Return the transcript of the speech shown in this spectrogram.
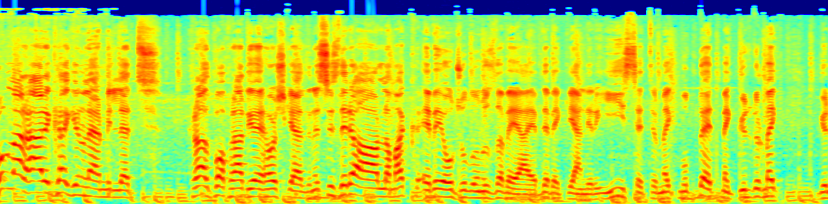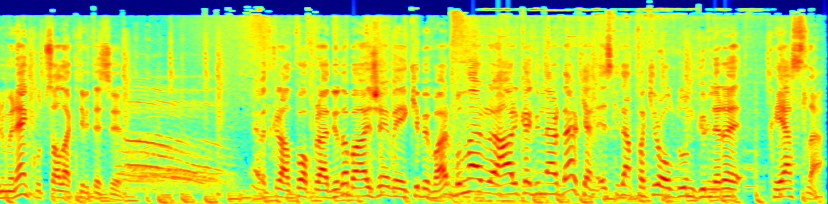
Bunlar harika günler millet. Kral Pop Radyo'ya hoş geldiniz. Sizleri ağırlamak, eve yolculuğunuzda veya evde bekleyenleri iyi hissettirmek, mutlu etmek, güldürmek günümün en kutsal aktivitesi. Evet Kral Pop Radyo'da Bayece ve ekibi var. Bunlar harika günler derken eskiden fakir olduğum günlere kıyasla.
